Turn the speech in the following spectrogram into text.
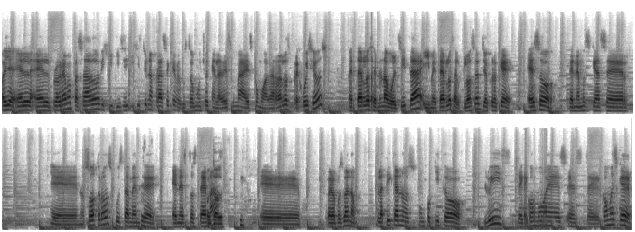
Oye, el, el programa pasado dijiste una frase que me gustó mucho, que en la décima es como agarrar los prejuicios meterlos en una bolsita y meterlos al closet. Yo creo que eso tenemos que hacer eh, nosotros justamente en estos temas. Eh, pero pues bueno, platícanos un poquito, Luis, de cómo es, este, cómo es que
